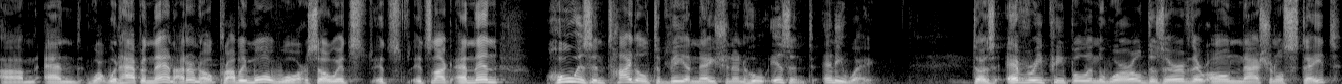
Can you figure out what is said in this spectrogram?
Um, and what would happen then? I don't know, probably more war. So it's, it's, it's not, and then who is entitled to be a nation and who isn't anyway? Does every people in the world deserve their own national state?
